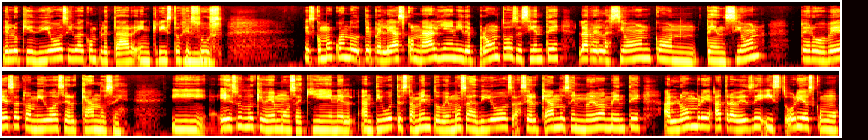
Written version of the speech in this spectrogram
de lo que Dios iba a completar en Cristo Jesús. Es como cuando te peleas con alguien y de pronto se siente la relación con tensión, pero ves a tu amigo acercándose. Y eso es lo que vemos aquí en el Antiguo Testamento. Vemos a Dios acercándose nuevamente al hombre a través de historias como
